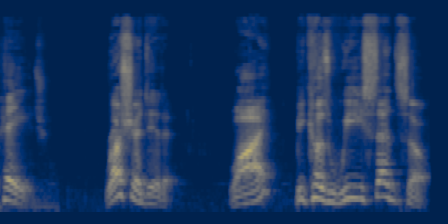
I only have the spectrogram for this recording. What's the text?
page. Russia did it. Why? Because we said so.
